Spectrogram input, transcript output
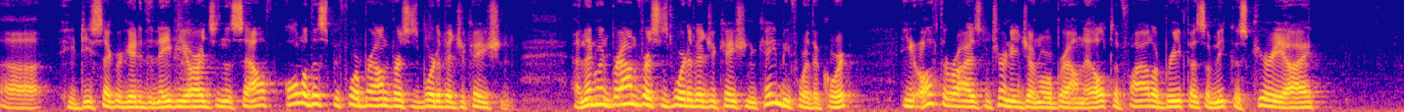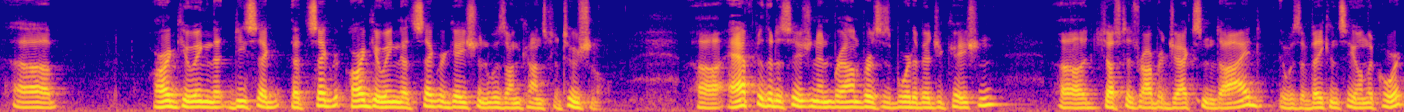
Uh, he desegregated the Navy Yards in the South. All of this before Brown versus Board of Education. And then when Brown versus Board of Education came before the court, he authorized Attorney General Brownell to file a brief as amicus curiae uh, arguing that, deseg- that seg- arguing that segregation was unconstitutional. Uh, after the decision in Brown versus Board of Education, uh, Justice Robert Jackson died. There was a vacancy on the court.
